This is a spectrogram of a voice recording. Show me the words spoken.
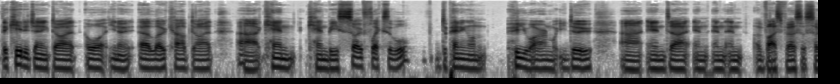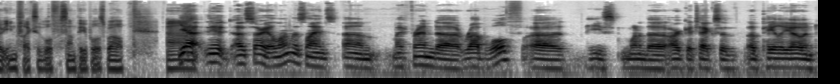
the ketogenic diet or you know a low carb diet uh, can can be so flexible depending on who you are and what you do, uh, and, uh, and and and vice versa, so inflexible for some people as well. Um, yeah, it, uh, sorry. Along those lines, um, my friend uh, Robb Wolf, uh, he's one of the architects of, of paleo, and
